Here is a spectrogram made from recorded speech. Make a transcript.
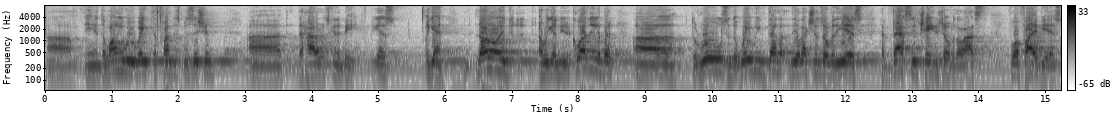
Um, And the longer we wait to fund this position, uh, the harder it's gonna be. Because, again, not only are we gonna need a coordinator, but uh, the rules and the way we've done the elections over the years have vastly changed over the last four or five years.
